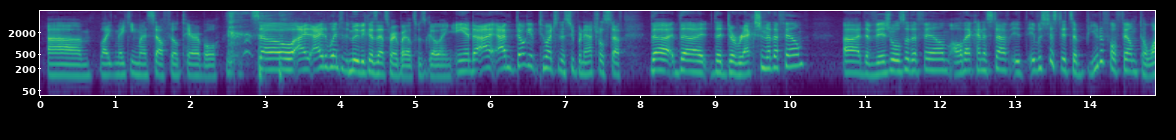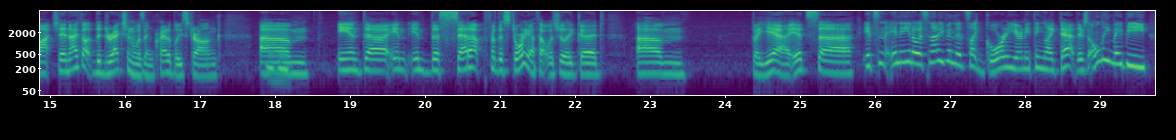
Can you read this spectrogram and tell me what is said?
um, like making myself feel terrible. so I, I went to the movie because that's where everybody else was going, and I, I don't get too much in the supernatural stuff. The the the direction of the film. Uh, the visuals of the film, all that kind of stuff. It, it was just, it's a beautiful film to watch. And I thought the direction was incredibly strong. Um, and, uh, in, in the setup for the story, I thought was really good. Um, but yeah, it's, uh, it's, and you know, it's not even, it's like gory or anything like that. There's only maybe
